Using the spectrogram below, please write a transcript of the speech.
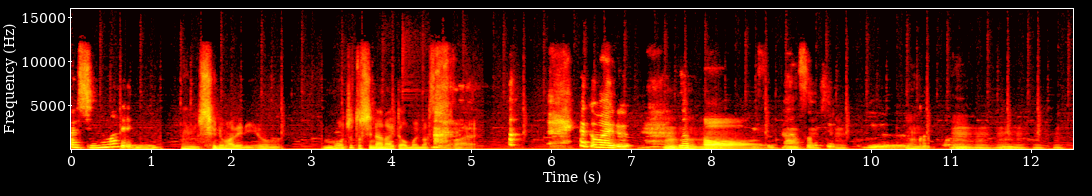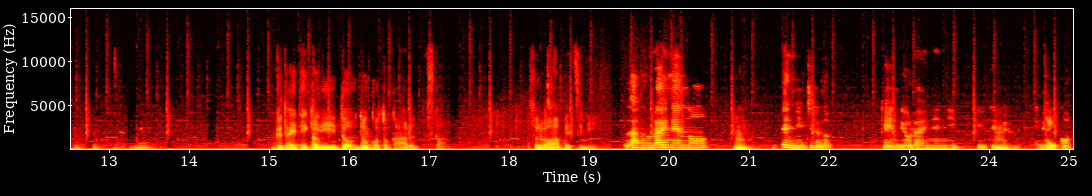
ー死ぬまでに、うん、死ぬまでに、うん、もうちょっと死なないとは思いますけど、はい。100マイルうんうんうんああ。乾燥するということうんうんうんうんうんうんね。具体的にどどことかあるんですかそれは別に。あの来年のうん。2020の権利を来年に UTMF の権利行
